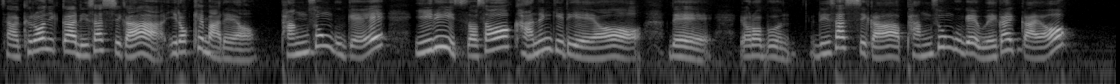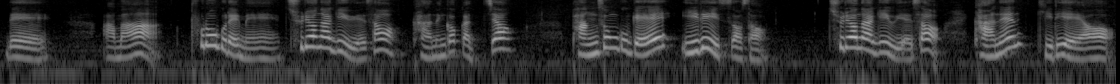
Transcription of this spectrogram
자, 그러니까 리사 씨가 이렇게 말해요. 방송국에 일이 있어서 가는 길이에요. 네, 여러분, 리사 씨가 방송국에 왜 갈까요? 네, 아마 프로그램에 출연하기 위해서 가는 것 같죠? 방송국에 일이 있어서 출연하기 위해서 가는 길이에요.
